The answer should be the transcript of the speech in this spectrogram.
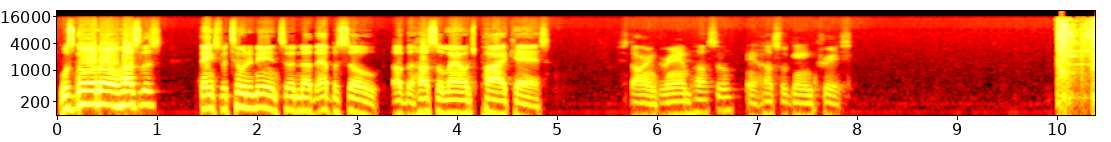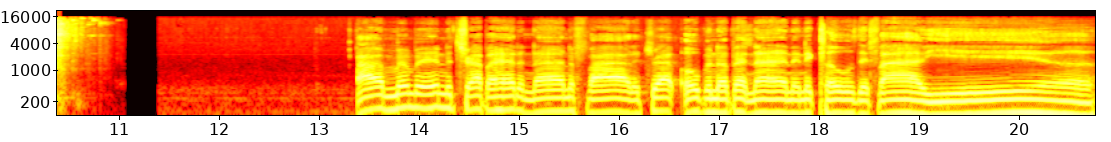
What's going on, hustlers? Thanks for tuning in to another episode of the Hustle Lounge podcast, starring Graham Hustle and Hustle Gang Kris. I remember in the trap, I had a nine to five. The trap opened up at nine and it closed at five. Yeah.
